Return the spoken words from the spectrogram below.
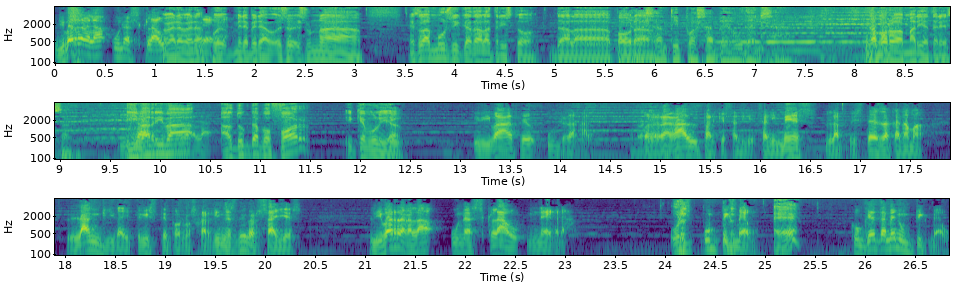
Li va regalar un esclau a veure, a veure, pues, mira, mira, és, és una... És la música de la tristor, de la pobra, Santi posa veu densa. de la pobra Maria Teresa. I I va va arribar regalar. al duc de Beaufort, i què volia? Sí. I li va fer un regal. El regal perquè s'ani- s'animés la tristesa que anava lànguida i triste por los jardines de Versalles, li va regalar un esclau negre. Un, un pigmeu. Eh? Concretament un pigmeu.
